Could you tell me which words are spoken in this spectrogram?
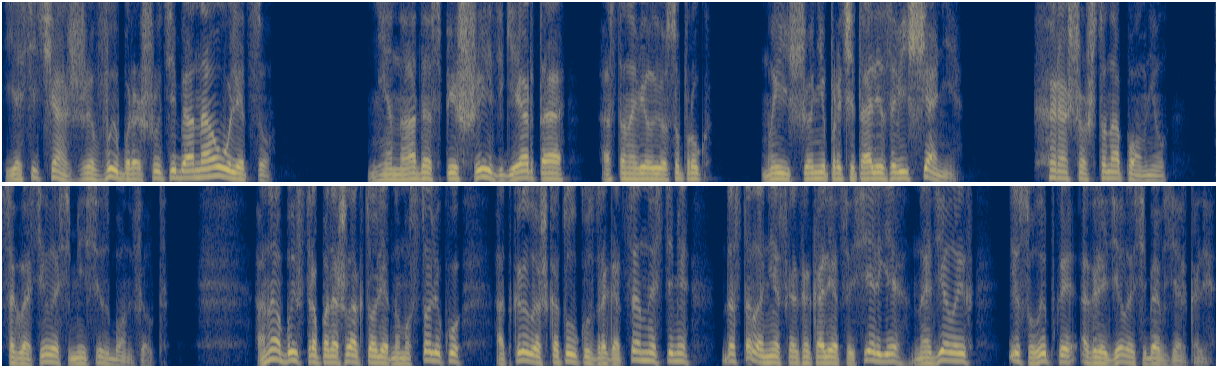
Я сейчас же выброшу тебя на улицу!» «Не надо спешить, Герта!» — остановил ее супруг. «Мы еще не прочитали завещание». «Хорошо, что напомнил», — согласилась миссис Бонфилд. Она быстро подошла к туалетному столику, открыла шкатулку с драгоценностями, достала несколько колец и серьги, надела их и с улыбкой оглядела себя в зеркале.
